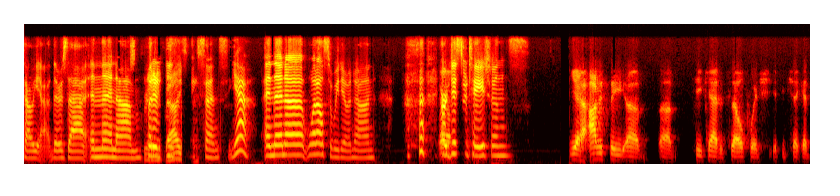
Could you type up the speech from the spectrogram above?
so yeah, there's that. And then um but it makes sense. Yeah. And then uh what else are we doing, John? Our Well- dissertations. Yeah, obviously, uh, uh, TCAD itself, which if you check at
